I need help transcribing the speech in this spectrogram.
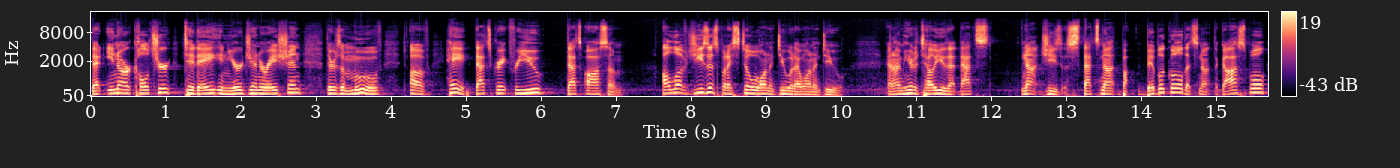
that in our culture today, in your generation, there's a move of, hey, that's great for you. That's awesome. I'll love Jesus, but I still want to do what I want to do. And I'm here to tell you that that's not Jesus. That's not biblical. That's not the gospel.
